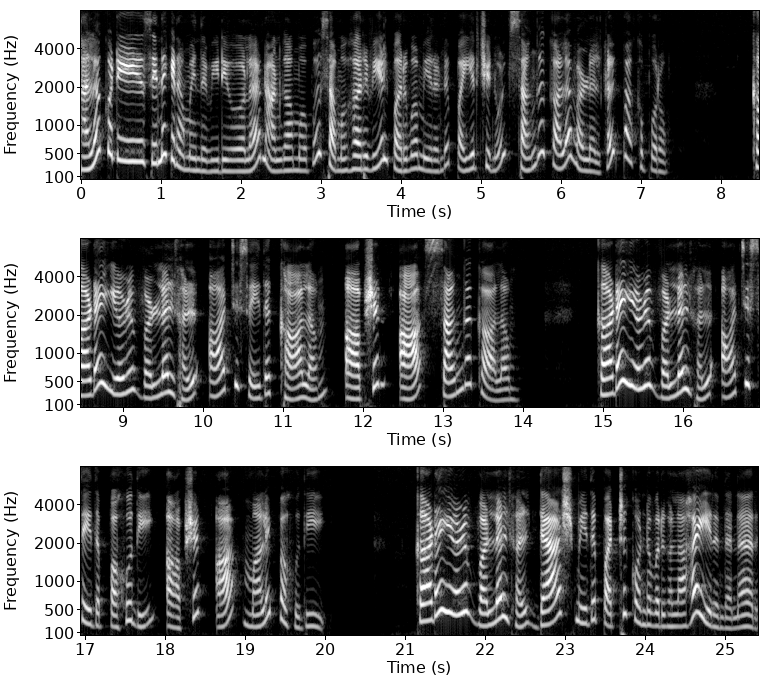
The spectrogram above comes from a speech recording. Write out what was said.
ஹலோ குட்டீஸ். இன்னைக்கு நம்ம இந்த வீடியோவில் நான்காம் வகுப்பு சமூக அறிவியல் பருவம் இரண்டு பயிற்சி நூல் சங்ககால வள்ளல்கள் பார்க்க போகிறோம் கடை ஏழு வள்ளல்கள் ஆட்சி செய்த காலம் ஆப்ஷன் ஆ சங்க காலம். கடை ஏழு வள்ளல்கள் ஆட்சி செய்த பகுதி ஆப்ஷன் ஆ மலைப்பகுதி. கடையெழு வள்ளல்கள் டேஷ் மீது பற்று கொண்டவர்களாக இருந்தனர்.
